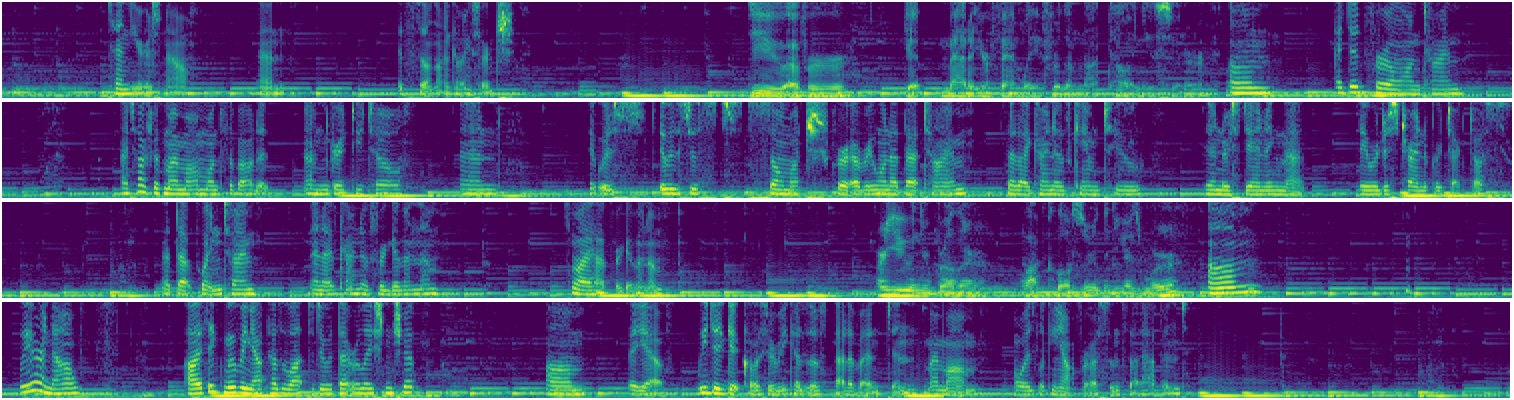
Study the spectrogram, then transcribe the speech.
10 years now, and it's still an ongoing search. Do you ever get mad at your family for them not telling you sooner? Um, I did for a long time. I talked with my mom once about it in great detail, and it was it was just so much for everyone at that time that I kind of came to the understanding that they were just trying to protect us at that point in time, and I've kind of forgiven them. Well, I have forgiven them. Are you and your brother a lot closer than you guys were? Um, we are now. I think moving out has a lot to do with that relationship. Um, but yeah, we did get closer because of that event, and my mom always looking out for us since that happened.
